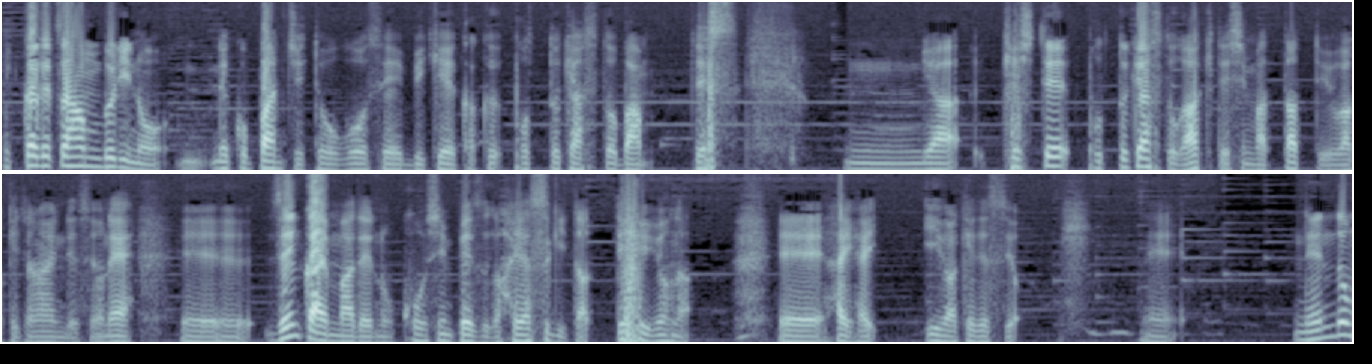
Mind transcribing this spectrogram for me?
1ヶ月半ぶりの猫パンチ統合整備計画ポッドキャスト版です。うんいや、決してポッドキャストが飽きてしまったっていうわけじゃないんですよね。えー、前回までの更新ペースが早すぎたっていうような、えー、はいはい、言い訳ですよ。ね、年度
